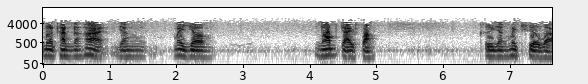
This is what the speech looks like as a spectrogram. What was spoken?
เมื่อท่านทั้งห้ายังไม่ยอมน้อมใจฟัง คือยังไม่เชื่อว่า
